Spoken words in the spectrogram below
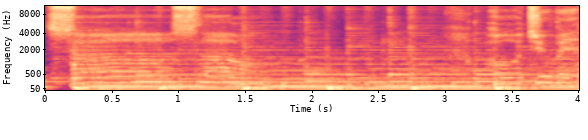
So slow, hold you in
